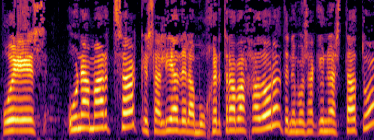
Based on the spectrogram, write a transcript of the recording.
Pues una marcha que salía de la mujer trabajadora. Tenemos aquí una estatua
